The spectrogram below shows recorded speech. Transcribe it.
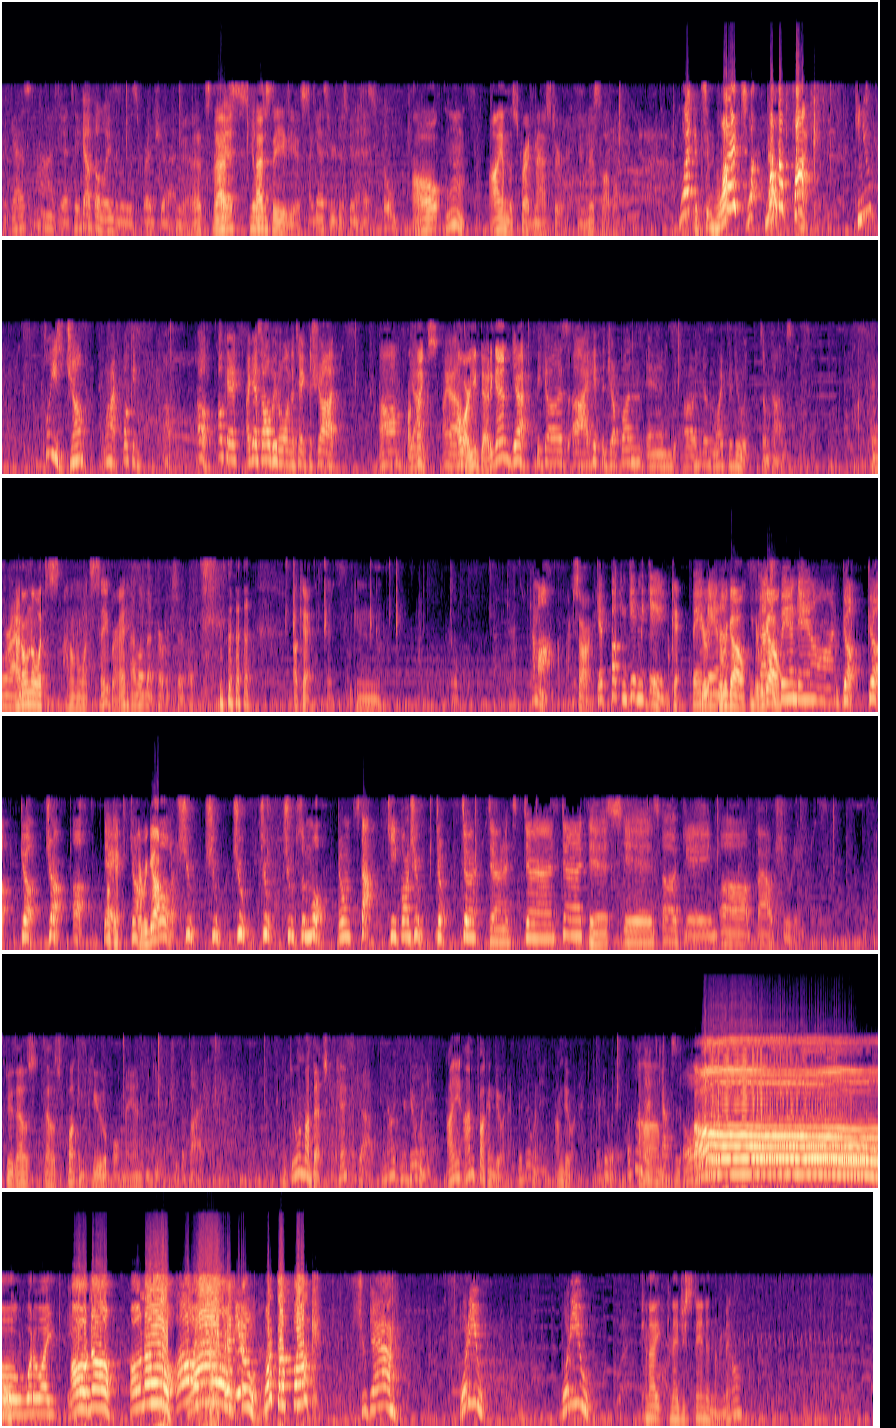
I guess not. Yeah, take out the laser with a spread shot. Yeah, that's that's that's just- the easiest. I guess you're just gonna S. Oh. Oh, mm, I am the spread master in this level. What? It's what? What? What the fuck? Can you please jump when I fucking? Oh. Oh. Okay. I guess I'll be the one to take the shot. Um. Oh, yeah, thanks. I, um, oh, are you dead again? Yeah, because uh, I hit the jump button and uh, he doesn't like to do it sometimes. Or I don't know what to s- I don't know what to say, Brad. I love that perfect circle. okay, we can. God, come on, I'm sorry. get fucking get in the game. Okay, here- bandana. here we go, You've here we got go. your bandana on. Go, go, go. Jump up. There, Okay, jump here we go. Over. Shoot, shoot, shoot, shoot, shoot some more. Don't stop. Keep on shooting. Dun, dun, dun, dun, dun, dun. This is a game about shooting. Dude, that was that was fucking beautiful, man. Thank you. Shoot the fire. I'm doing my best, okay? Good job. You know what? You're doing it. I I'm fucking doing it. You're doing it. I'm doing it. You're doing it. Hopefully Um, that counts as. Oh! What do I? Oh no! Oh no! Oh, Oh! What the fuck? Shoot down! What are you? What are you? Can I can I just stand in the middle?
